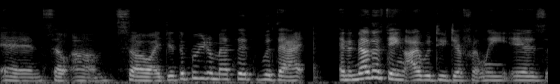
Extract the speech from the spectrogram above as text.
And so, um, so I did the burrito method with that. And another thing I would do differently is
